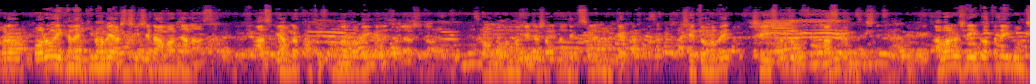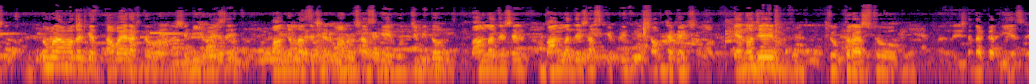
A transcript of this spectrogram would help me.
করার পরও এখানে কীভাবে আসছি সেটা আমার জানা আছে। আজকে আমরা কত সুন্দরভাবে এখানে চলে আসলাম। বঙ্গবন্ধু যেটা স্বপ্ন দেখছিলেন যে একটা সেতু হবে, সেই সেতু আজকে আবারও সেই কথাটাই বলছি, তোমরা আমাদেরকে দাবায় রাখতে পারো না, সেটি হয়েছে বাংলাদেশের মানুষ আজকে উজ্জীবিত। বাংলাদেশের, বাংলাদেশ আজকে পৃথিবীর সব জায়গায় সমান। কেন যে যুক্তরাষ্ট্র নিষেধাজ্ঞা দিয়েছে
